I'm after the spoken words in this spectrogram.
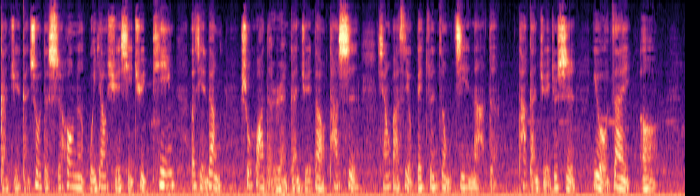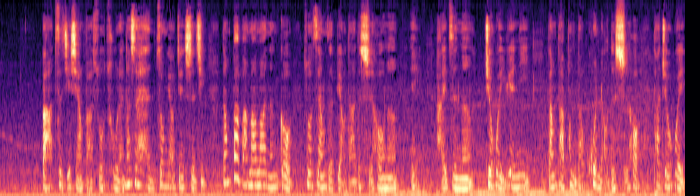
感觉感受的时候呢，我要学习去听，而且让说话的人感觉到他是想法是有被尊重接纳的，他感觉就是有在呃把自己的想法说出来，那是很重要一件事情。当爸爸妈妈能够做这样子表达的时候呢，诶，孩子呢就会愿意，当他碰到困扰的时候，他就会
